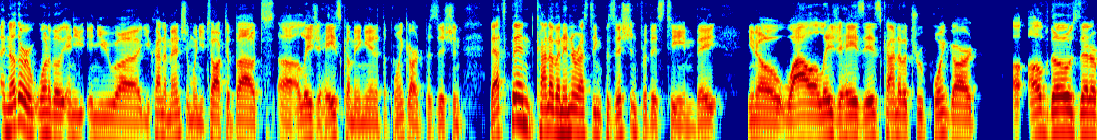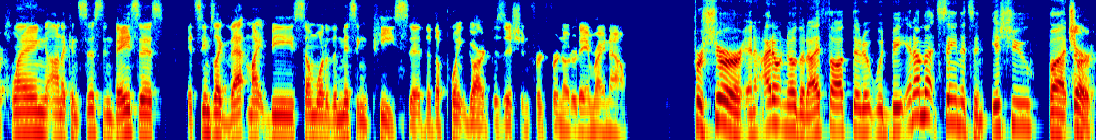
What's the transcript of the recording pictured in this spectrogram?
another one of those, and you and you uh, you kind of mentioned when you talked about uh, Alasia Hayes coming in at the point guard position. That's been kind of an interesting position for this team. They, you know, while Alasia Hayes is kind of a true point guard, uh, of those that are playing on a consistent basis, it seems like that might be somewhat of the missing piece, uh, the the point guard position for for Notre Dame right now. For sure. And I don't know that I thought that it would be. And I'm not saying it's an issue, but Sure,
